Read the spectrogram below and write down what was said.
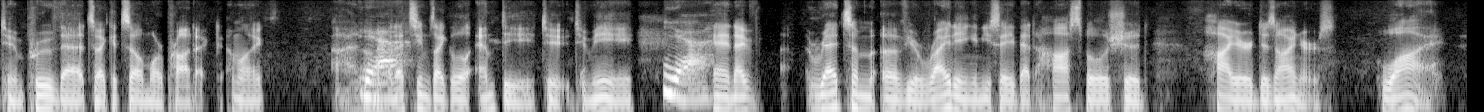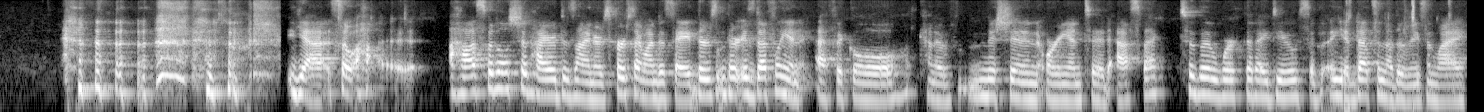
to improve that so I could sell more product. I'm like, I don't yeah. know. That seems like a little empty to to me. Yeah. And I've read some of your writing, and you say that hospitals should hire designers. Why? yeah. So hospitals should hire designers first i wanted to say there's there is definitely an ethical kind of mission oriented aspect to the work that i do so yeah that's another reason why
